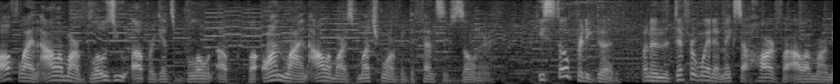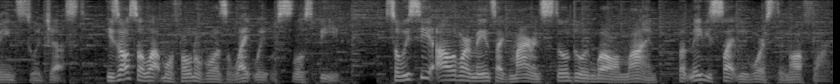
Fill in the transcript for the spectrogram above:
Offline, Olimar blows you up or gets blown up, but online, Olimar is much more of a defensive zoner. He's still pretty good, but in a different way that makes it hard for Olimar mains to adjust. He's also a lot more vulnerable as a lightweight with slow speed. So we see Olimar mains like Myron still doing well online, but maybe slightly worse than offline.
